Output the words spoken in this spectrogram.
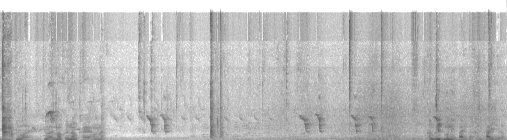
เย็นช่วยช่วยมากขึ้นน้ำแข็งนะเขาวิทย์มันนี่ไปก็คือไข่อยู่หรอก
